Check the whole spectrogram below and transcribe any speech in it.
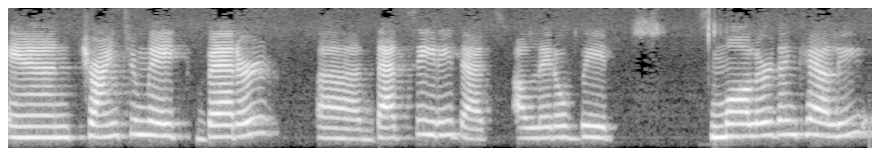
and trying to make better uh, that city that's a little bit smaller than Cali.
